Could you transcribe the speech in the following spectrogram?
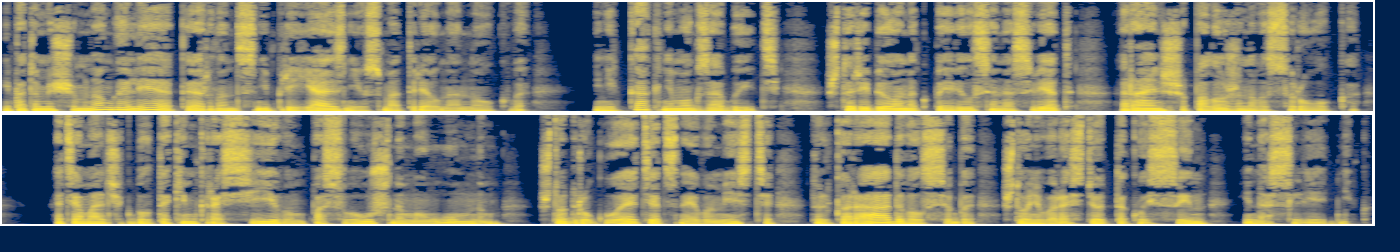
И потом еще много лет Эрланд с неприязнью смотрел на ноквы и никак не мог забыть, что ребенок появился на свет раньше положенного срока, хотя мальчик был таким красивым, послушным и умным, что другой отец на его месте только радовался бы, что у него растет такой сын и наследник.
